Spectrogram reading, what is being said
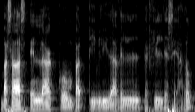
basadas en la compatibilidad del perfil deseado.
